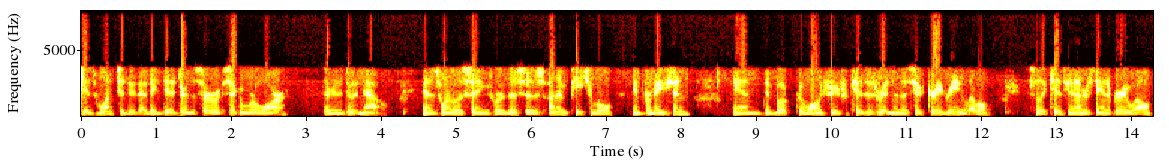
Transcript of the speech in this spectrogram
Kids want to do that. They did it during the Second World War. They're going to do it now. And it's one of those things where this is unimpeachable information and the book, Wallach Street for Kids, is written in the sixth grade reading level, so the kids can understand it very well.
